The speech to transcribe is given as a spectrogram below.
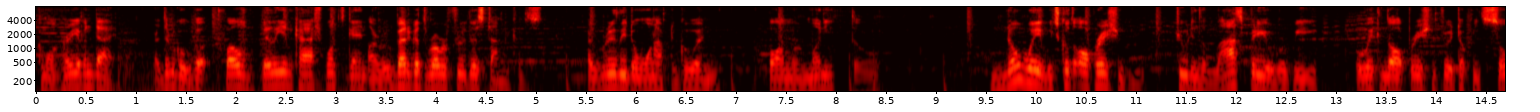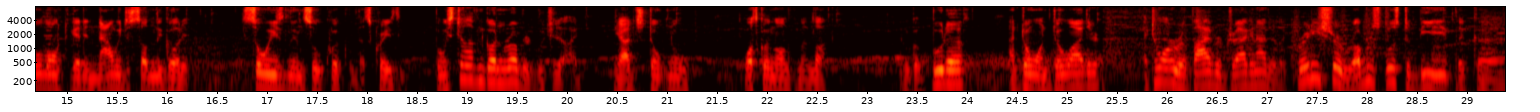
Come on, hurry up and die. Alright, there we go. We got 12 billion cash once again. Alright, we better get the rubber fruit this time because I really don't want to have to go and farm more money, though. No way, we just got the operation fruit. Dude, in the last video where we awakened the operation fruit, it took me so long to get in. Now we just suddenly got it so easily and so quickly. That's crazy. But we still haven't gotten rubber, which I, yeah, I just don't know what's going on with my luck. And we got Buddha. I don't want dough either. I don't want revive or dragon either. Like, pretty sure rubber's supposed to be like a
